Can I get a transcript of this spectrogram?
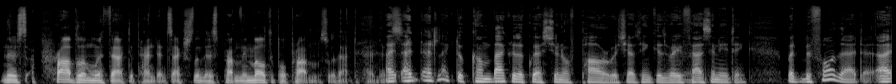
And there's a problem with that dependence. Actually, there's probably multiple problems with that dependence. I, would like to come back to the question of power, which I think is very fascinating. But before that, I,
